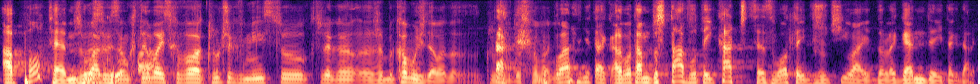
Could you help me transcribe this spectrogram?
A potem żeby była grupa... zamknęła i schowała kluczyk w miejscu, którego, żeby komuś dała do, kluczyk tak, do schowania. Dokładnie tak. Albo tam dostawu tej kaczce złotej wrzuciła do legendy i tak dalej.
